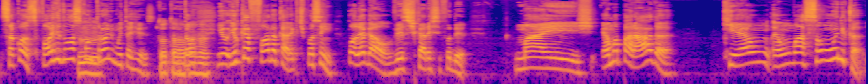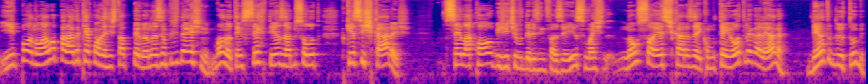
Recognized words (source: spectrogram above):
Sacou? Foge do nosso uhum. controle muitas vezes. Total. Então, uhum. e, e, o que é foda, cara, é que, tipo assim, pô, legal ver esses caras se fuder. Mas é uma parada que é, um, é uma ação única. E, pô, não é uma parada que é quando a gente tá pegando o exemplo de Destiny. Mano, eu tenho certeza absoluta. Porque esses caras, sei lá qual é o objetivo deles em fazer isso, mas não só esses caras aí, como tem outra galera dentro do YouTube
